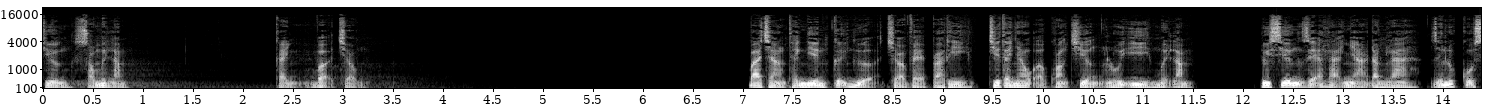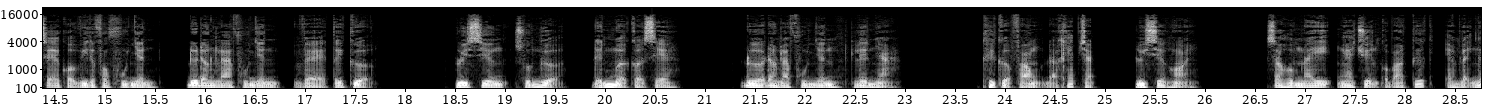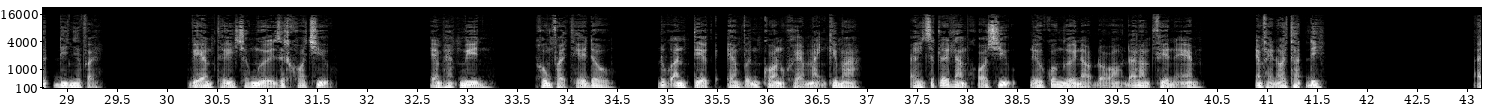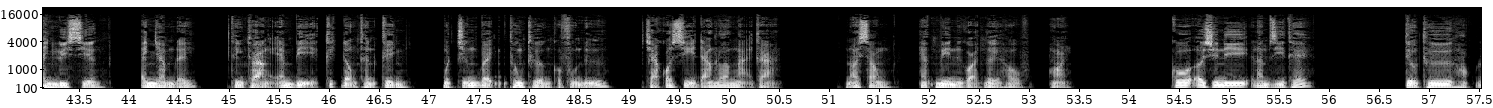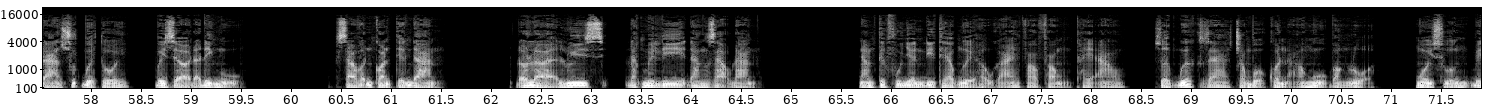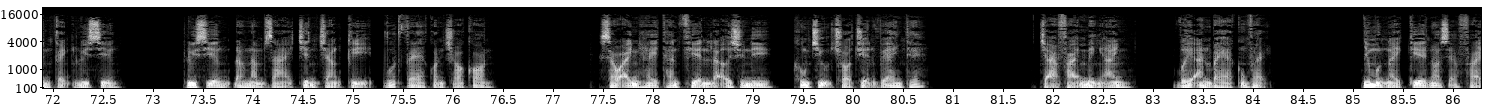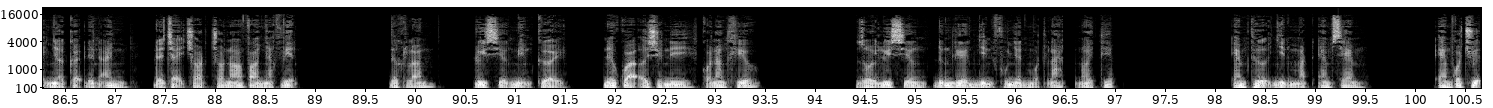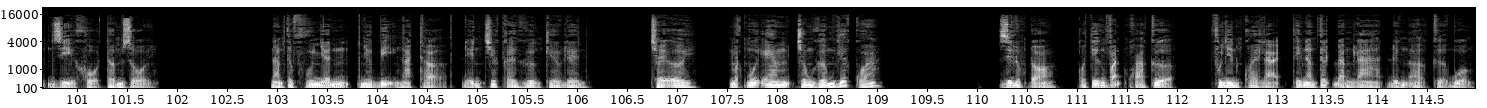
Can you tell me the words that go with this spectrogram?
Chương 65 Cảnh vợ chồng Ba chàng thanh niên cưỡi ngựa trở về Paris chia tay nhau ở quảng trường Louis XV. Lucien rẽ lại nhà Đăng La giữa lúc cỗ xe của Villefort phu nhân đưa Đăng La phu nhân về tới cửa. Louis Siêng xuống ngựa đến mở cửa xe, đưa Đăng La phu nhân lên nhà. Khi cửa phòng đã khép chặt, Louis Siêng hỏi Sao hôm nay nghe chuyện của báo tước em lại ngất đi như vậy? Vì em thấy trong người rất khó chịu. Em hát Min, không phải thế đâu. Lúc ăn tiệc em vẫn còn khỏe mạnh kia mà. Anh rất lấy làm khó chịu nếu có người nào đó đã làm phiền em. Em phải nói thật đi. Anh Luy Siêng, anh nhầm đấy. Thỉnh thoảng em bị kích động thần kinh, một chứng bệnh thông thường của phụ nữ. Chả có gì đáng lo ngại cả. Nói xong, Hermin gọi người hầu, hỏi. Cô Eugenie làm gì thế? Tiểu thư học đàn suốt buổi tối, bây giờ đã đi ngủ. Sao vẫn còn tiếng đàn? Đó là Louis Dacmeli đang dạo đàn. Nam tước phu nhân đi theo người hầu gái vào phòng thay áo, rồi bước ra trong bộ quần áo ngủ bằng lụa, ngồi xuống bên cạnh Lucien. Siêng đang nằm dài trên tràng kỷ vuốt ve con chó con. Sao anh hay than phiền là Eugenie không chịu trò chuyện với anh thế? Chả phải mình anh, với anh bè cũng vậy. Nhưng một ngày kia nó sẽ phải nhờ cậy đến anh để chạy trọt cho nó vào nhạc viện. Được lắm, Lucien mỉm cười, nếu quả Eugenie có năng khiếu. Rồi Lucien đứng lên nhìn phu nhân một lát, nói tiếp. Em thử nhìn mặt em xem, em có chuyện gì khổ tâm rồi. Nam thức phu nhân như bị ngạt thở đến trước cái gương kêu lên. Trời ơi, mặt mũi em trông gớm ghiếc quá. Dưới lúc đó, có tiếng vặn khóa cửa, phu nhân quay lại thấy Nam thức đang la đứng ở cửa buồng.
